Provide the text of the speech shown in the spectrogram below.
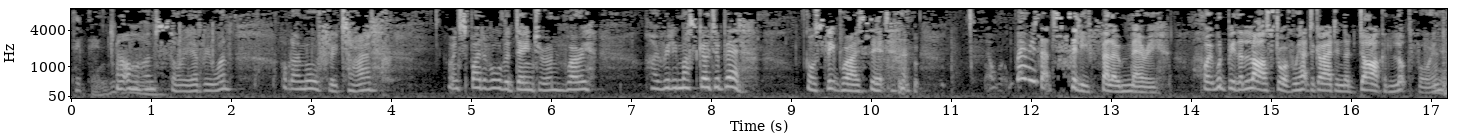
Pippin. Oh, I'm sorry, everyone. Oh, but I'm awfully tired. Oh, in spite of all the danger and worry, I really must go to bed. Or sleep where I sit. where is that silly fellow Merry? Oh, it would be the last straw if we had to go out in the dark and look for him.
